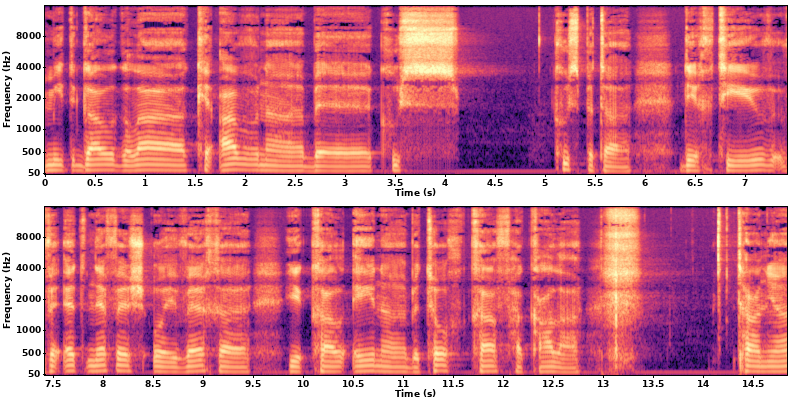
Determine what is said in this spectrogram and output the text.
מתגלגלה כאבנה בכוס כוספתה דכתיב, ואת נפש אויביך יקלענה בתוך כף הקלה. תניא,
